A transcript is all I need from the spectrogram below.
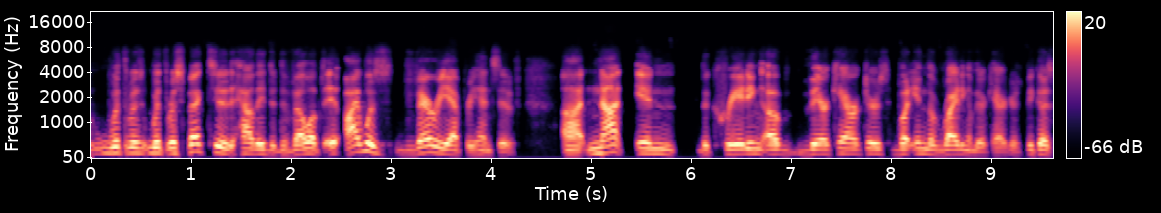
with re- with respect to how they developed, it, I was very apprehensive, uh, not in the creating of their characters, but in the writing of their characters, because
